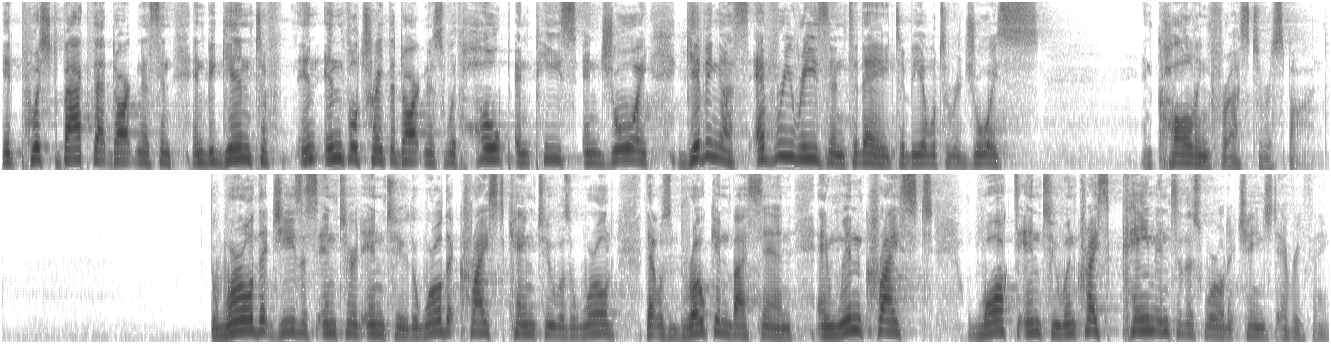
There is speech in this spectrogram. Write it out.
it pushed back that darkness and, and began to in, infiltrate the darkness with hope and peace and joy, giving us every reason today to be able to rejoice and calling for us to respond. The world that Jesus entered into, the world that Christ came to, was a world that was broken by sin. And when Christ walked into, when Christ came into this world, it changed everything.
